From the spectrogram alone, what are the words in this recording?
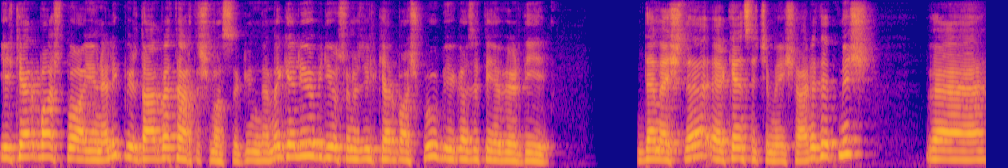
İlker Başbuğ'a yönelik bir darbe tartışması gündeme geliyor. Biliyorsunuz İlker Başbuğ bir gazeteye verdiği demeçle erken seçime işaret etmiş ve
